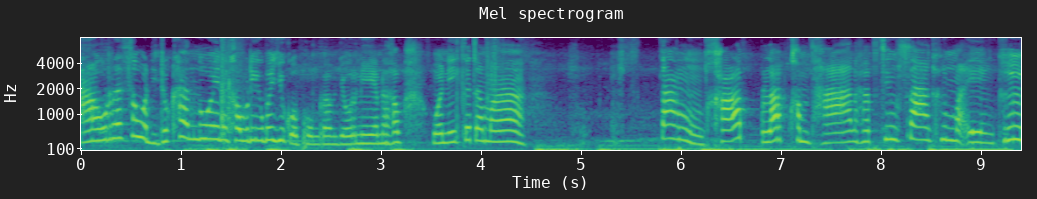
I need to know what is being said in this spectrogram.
เอาและสวัสดีทุกท่านด้วยนะครับวันนี้ก็มาอยู่กับผมกับโยเนมนะครับ วันนี้ก็จะมาตั้งครับรับคำท้านะครับ ซึ่งสร้างขึ้นมาเองคือ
